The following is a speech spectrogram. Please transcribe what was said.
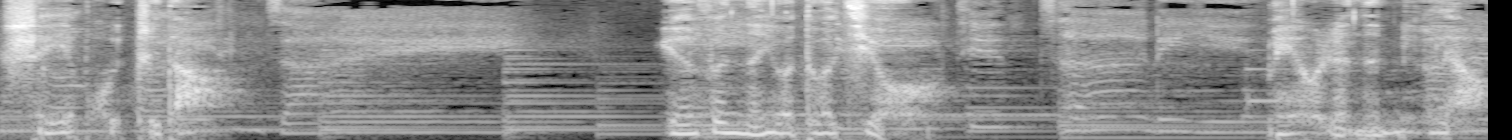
谁也不会知道。缘分能有多久？没有人能明了。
